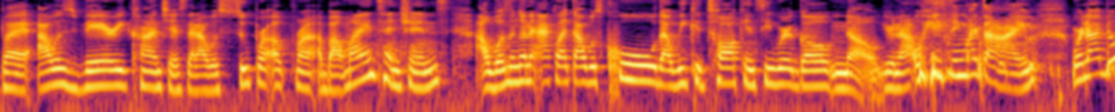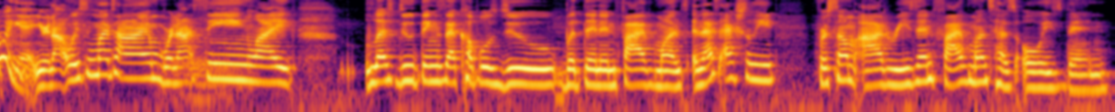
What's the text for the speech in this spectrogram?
but I was very conscious that I was super upfront about my intentions. I wasn't going to act like I was cool, that we could talk and see where it go. No, you're not wasting my time. We're not doing it. You're not wasting my time. We're not seeing like, let's do things that couples do, but then in five months, and that's actually for some odd reason, five months has always been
